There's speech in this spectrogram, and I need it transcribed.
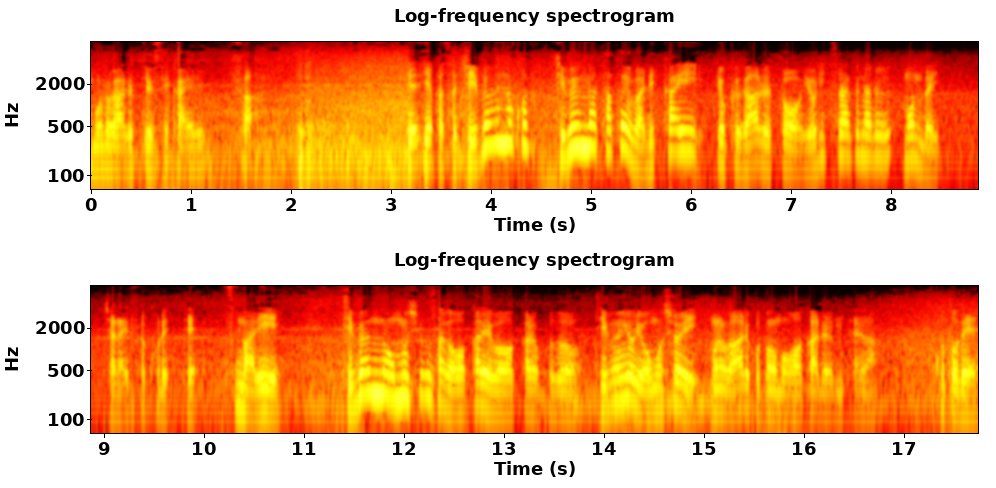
ものがあるっていう世界さ。でやっぱさ自分のこ自分が例えば理解力があるとより辛くなる問題じゃないですかこれって。つまり自分の面白さが分かれば分かるほど自分より面白いものがあることも分かるみたいなことで。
